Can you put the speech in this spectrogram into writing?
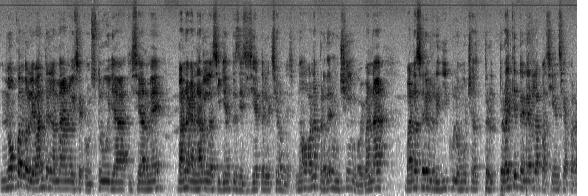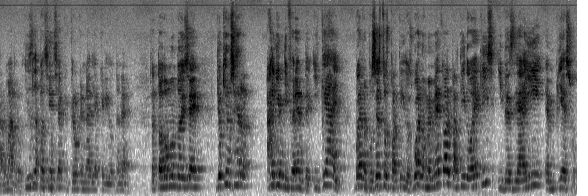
no cuando levanten la mano y se construya y se arme, van a ganar las siguientes 17 elecciones. No, van a perder un chingo y van a, van a hacer el ridículo muchas, pero, pero hay que tener la paciencia para armarlo. Y es la paciencia que creo que nadie ha querido tener. O sea, todo el mundo dice, yo quiero ser alguien diferente. ¿Y qué hay? Bueno, pues estos partidos. Bueno, me meto al partido X y desde ahí empiezo.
